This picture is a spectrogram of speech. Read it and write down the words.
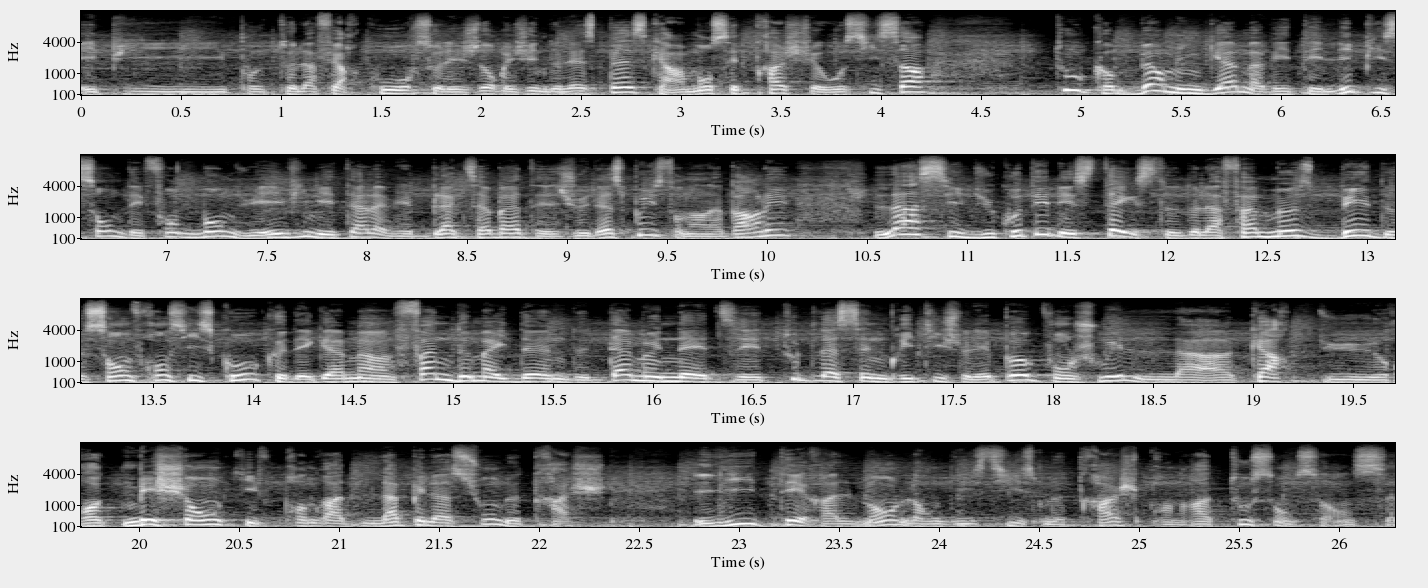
Et puis, pour te la faire court sur les origines de l'espèce, cette trash fait aussi ça. Tout comme Birmingham avait été l'épicentre des fondements du heavy metal avec Black Sabbath et Judas Priest, on en a parlé. Là, c'est du côté des States, de la fameuse baie de San Francisco, que des gamins fans de Maiden, de Damonheads et toute la scène british de l'époque vont jouer la carte du rock méchant qui prendra l'appellation de trash. Littéralement, l'anglicisme trash prendra tout son sens.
